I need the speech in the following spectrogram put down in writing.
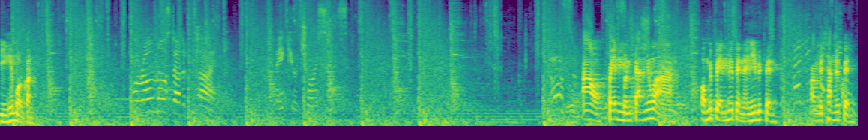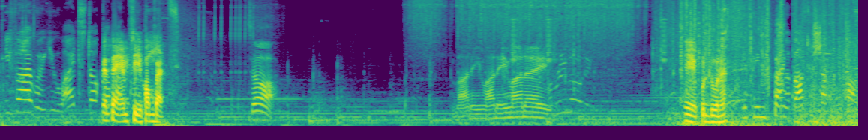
ยิงให้หมดก่อน We're almost out of time. Make your choices. อ้าวเป็นเหมือนกันนี่หว่าอ๋อไม่เป็นไม่เป็นอันนี้ไม่เป็นปั๊มแอคชั่นไม่เป็น If I were you, I'd stock เป็น up แต่ on MC Combat grenades. Ta. Money, money, money. นี่คุณดูนะ Flipping I'm bank. about to shut the pod.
